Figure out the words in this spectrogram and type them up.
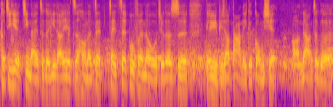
科技业进来这个医疗业之后呢，在在这部分呢，我觉得是给予比较大的一个贡献。好，让这个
